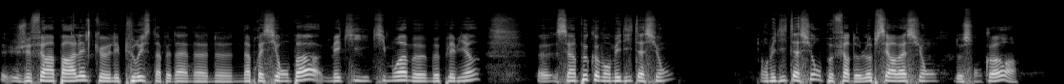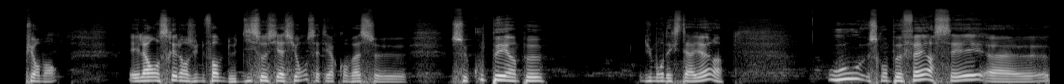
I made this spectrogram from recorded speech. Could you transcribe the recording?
je vais faire un parallèle que les puristes n'app- n'a- n'a- n'apprécieront pas, mais qui, qui, moi, me, me plaît bien. C'est un peu comme en méditation. En méditation, on peut faire de l'observation de son corps, purement. Et là, on serait dans une forme de dissociation, c'est-à-dire qu'on va se, couper un peu du monde extérieur. Ou ce qu'on peut faire, c'est euh,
